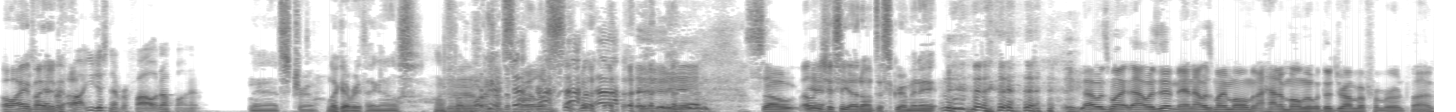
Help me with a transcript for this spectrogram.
Oh, I You just invited. never fo- you just never followed up on it. Yeah, that's true. Like everything else. I fuck Yeah, Mark another yeah. So Well, at yeah, least you see I don't discriminate. that was my that was it, man. That was my moment. I had a moment with the drummer from Maroon Five.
